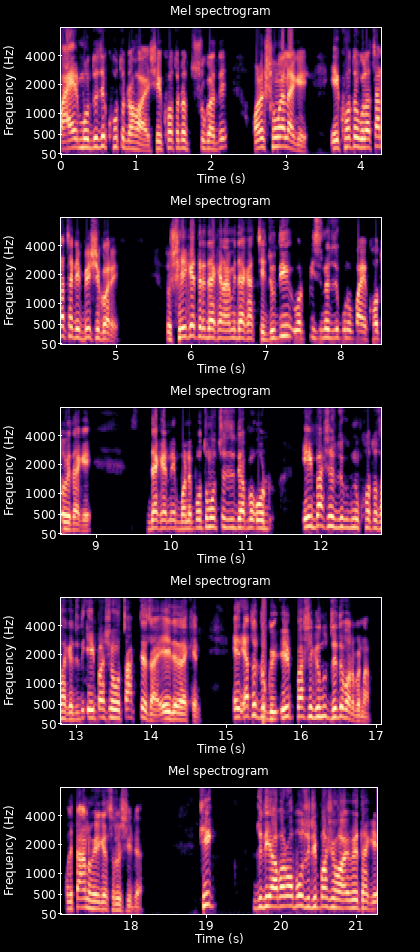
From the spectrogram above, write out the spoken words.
পায়ের মধ্যে যে ক্ষতটা হয়, সেই ক্ষতটা শুকাতে অনেক সময় লাগে। এই ক্ষতগুলো চাটাচাটি বেশি করে। তো সেই ক্ষেত্রে দেখেন, আমি দেখাচ্ছি, যদি ওর পিছনে যদি কোনো পায়ে ক্ষত হয়ে থাকে, দেখেন মানে প্রথম হচ্ছে যদি আপনার ওর এই পাশে যদি কোনো ক্ষত থাকে, যদি এই পাশে ও চাটতে যায়, এই যে দেখেন এতটুকু এর পাশে কিন্তু যেতে পারবে না। ওদের টান হয়ে গেছে রশিটা। ঠিক যদি আবার অপোজিট পাশে হয়, হয়ে থাকে,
